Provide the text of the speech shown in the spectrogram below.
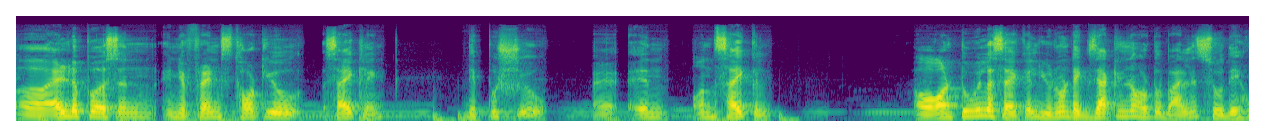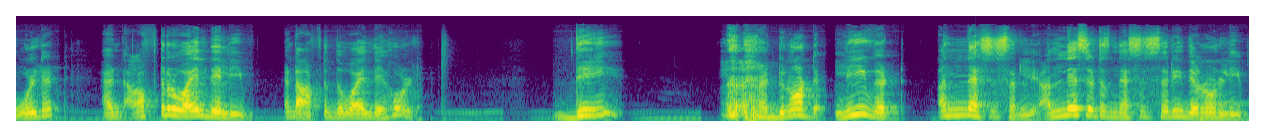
uh, elder person in your friends taught you cycling, they push you uh, in on the cycle or on two-wheeler cycle. You don't exactly know how to balance, so they hold it, and after a while they leave, and after the while they hold. They do not leave it unnecessarily unless it is necessary. They don't leave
